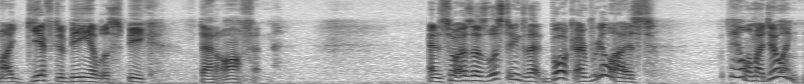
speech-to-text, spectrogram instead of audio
my gift of being able to speak that often. And so as I was listening to that book, I realized, what the hell am I doing?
